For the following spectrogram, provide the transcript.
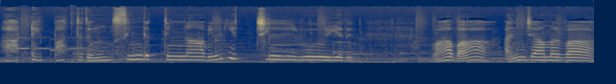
ஆட்டை பார்த்ததும் சிங்கத்தின் நாவில் எச்சில் ஊறியது. வா வா அஞ்சாமல் வா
